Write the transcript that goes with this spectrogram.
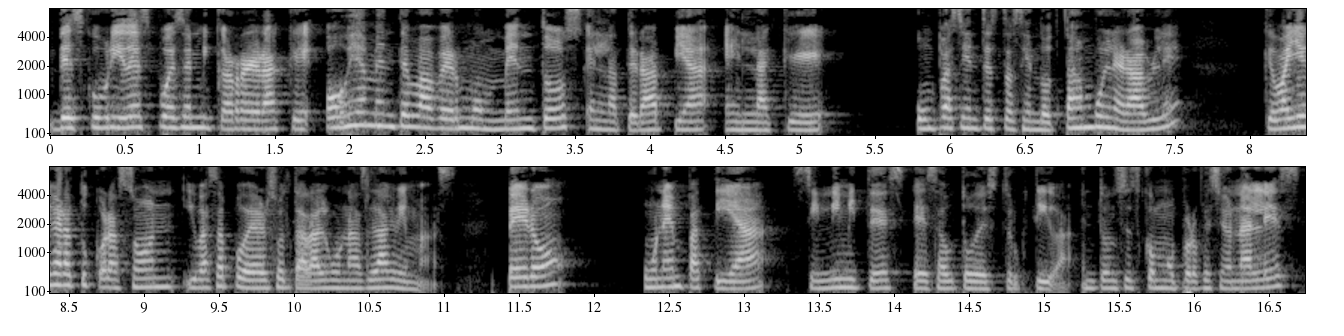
Descubrí después en mi carrera que obviamente va a haber momentos en la terapia en la que un paciente está siendo tan vulnerable que va a llegar a tu corazón y vas a poder soltar algunas lágrimas, pero una empatía sin límites es autodestructiva. Entonces, como profesionales,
